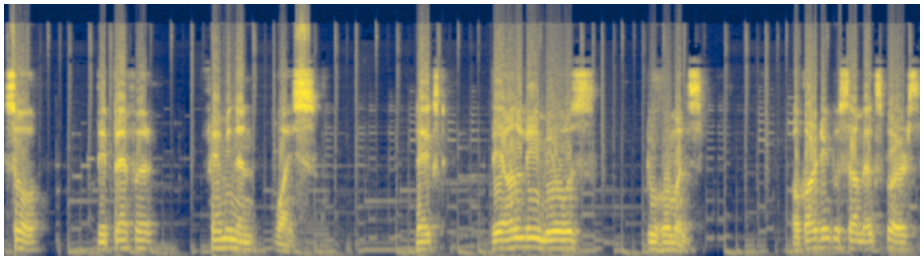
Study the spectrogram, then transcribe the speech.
so they prefer feminine voice. Next, they only mews to humans. According to some experts,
